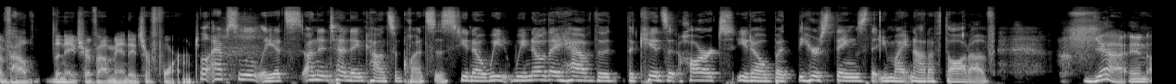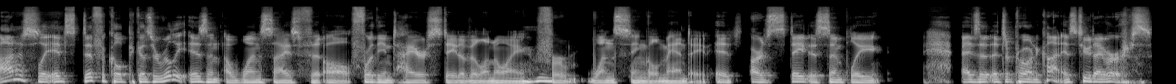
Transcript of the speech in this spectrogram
of how the nature of how mandates are formed. Well, absolutely. It's unintended consequences. You know, we we know they have the the kids at heart, you know, but here's things that you might not have thought of. Yeah, and honestly, it's difficult because there really isn't a one size fit all for the entire state of Illinois mm-hmm. for one single mandate. It, our state is simply as a, it's a pro and a con. It's too diverse.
